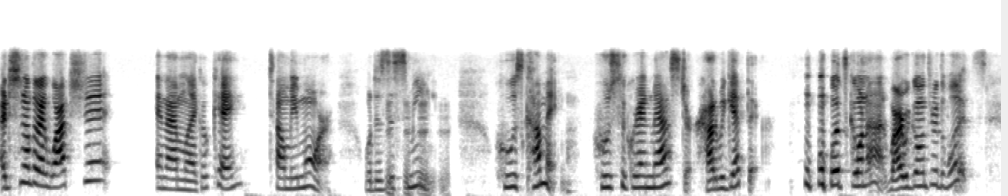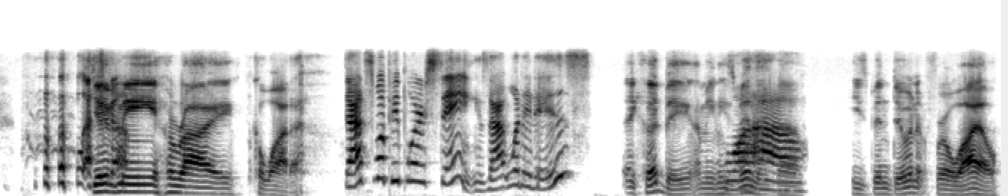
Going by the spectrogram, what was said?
I just know that I watched it and I'm like, okay, tell me more. What does this mean? Who's coming? Who's the Grand Master? How do we get there? What's going on? Why are we going through the woods? Give go. me Hirai Kawato. That's what people are saying. Is that what it is? It could be. I mean, he's been uh, wow. he's been doing it for a while.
